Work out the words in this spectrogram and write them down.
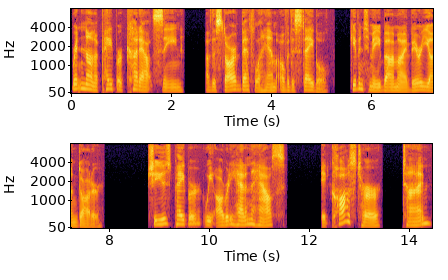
written on a paper cutout scene of the Star of Bethlehem over the stable, given to me by my very young daughter. She used paper we already had in the house. It cost her time,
